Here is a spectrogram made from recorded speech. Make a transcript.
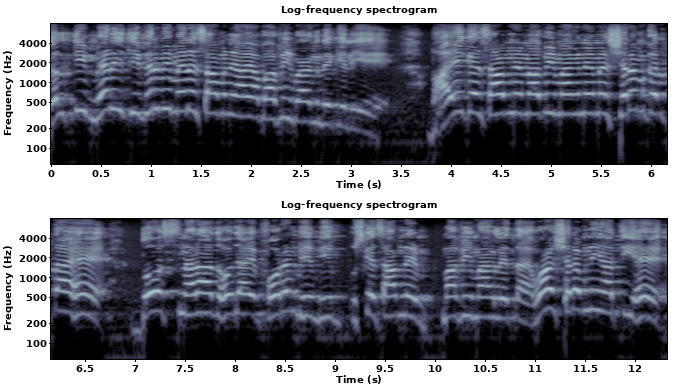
غلطی میری تھی پھر بھی میرے سامنے آیا معافی مانگنے کے لیے۔ بھائی کے سامنے معافی مانگنے میں شرم کرتا ہے دوست ناراض ہو جائے فوراً بھی, بھی اس کے سامنے معافی مانگ لیتا ہے وہاں شرم نہیں آتی ہے۔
